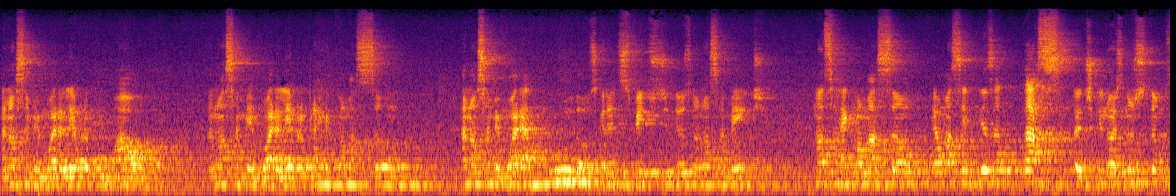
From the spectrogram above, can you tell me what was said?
a nossa memória lembra para o mal, a nossa memória lembra para a reclamação, a nossa memória anula os grandes feitos de Deus na nossa mente. Nossa reclamação é uma certeza tácita de que nós não estamos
